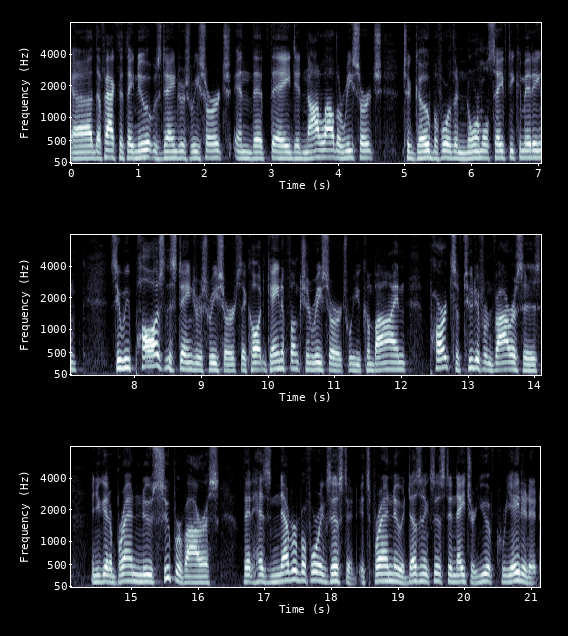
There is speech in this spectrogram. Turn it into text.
uh, the fact that they knew it was dangerous research, and that they did not allow the research to go before the normal safety committee. See, we paused this dangerous research. They call it gain of function research, where you combine parts of two different viruses and you get a brand new super virus that has never before existed. It's brand new. It doesn't exist in nature. You have created it,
